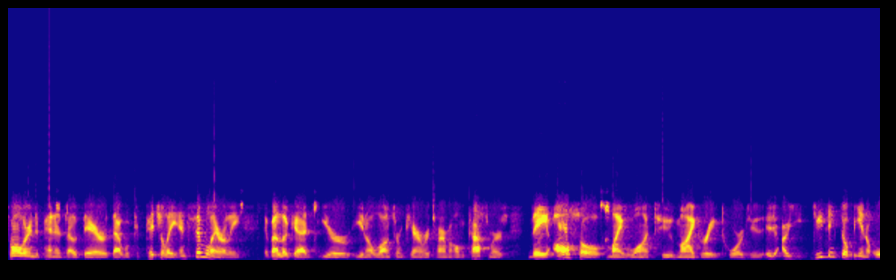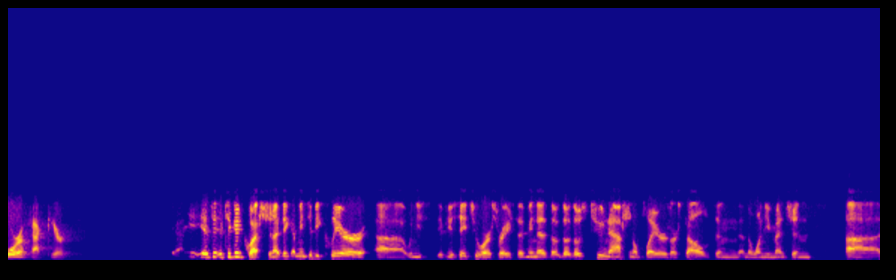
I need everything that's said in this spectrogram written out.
smaller independents out there that will capitulate. And similarly, if I look at your you know long term care and retirement home customers, they also might want to migrate towards you. Are you do you think there'll be an or effect here? It's a, it's a good question. I think I mean to be clear, uh, when you if you say two horse race, I mean the, those two national players, ourselves and, and the one you mentioned, uh,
